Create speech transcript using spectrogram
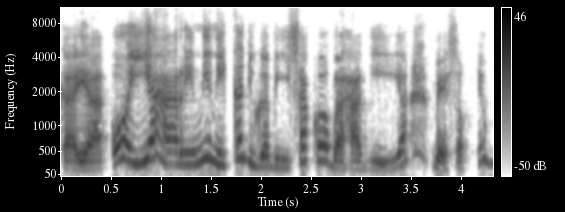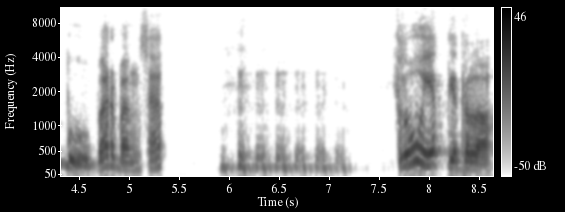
Kayak oh iya hari ini nikah juga bisa kok bahagia. Besoknya bubar bangsat. Fluid gitu loh.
